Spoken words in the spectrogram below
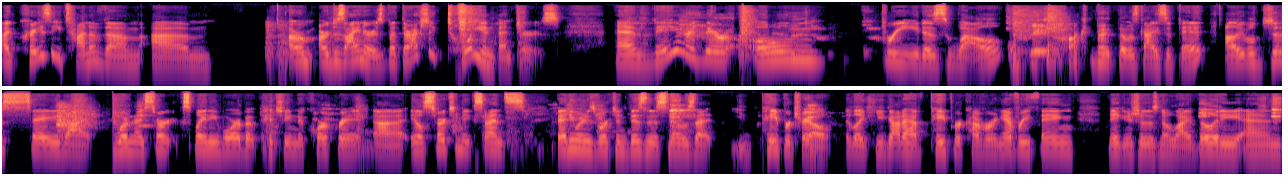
a crazy ton of them um, are, are designers, but they're actually toy inventors. And they are their own breed as well. Talk about those guys a bit. I will just say that when I start explaining more about pitching to corporate, uh, it'll start to make sense. If anyone who's worked in business knows that paper trail, like you got to have paper covering everything, making sure there's no liability. And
